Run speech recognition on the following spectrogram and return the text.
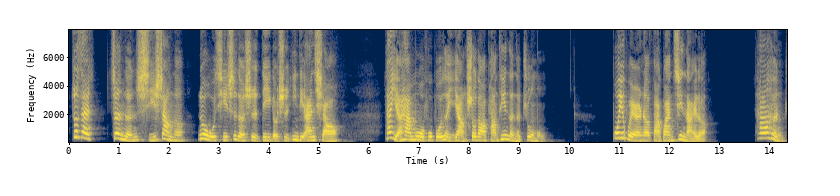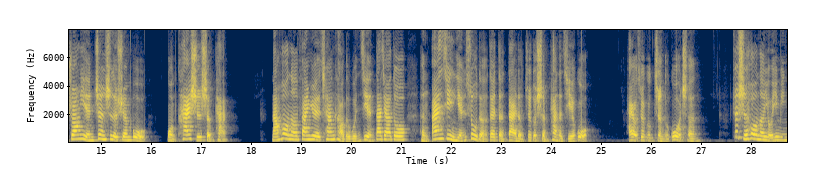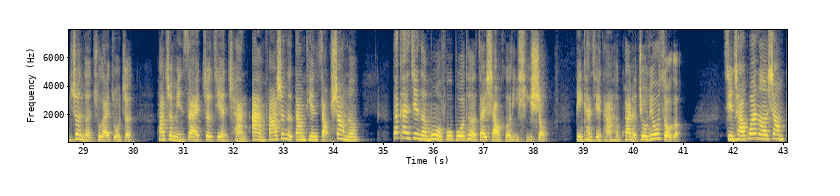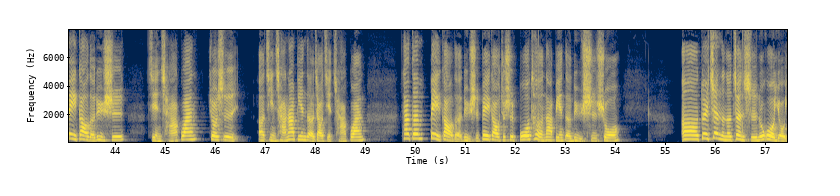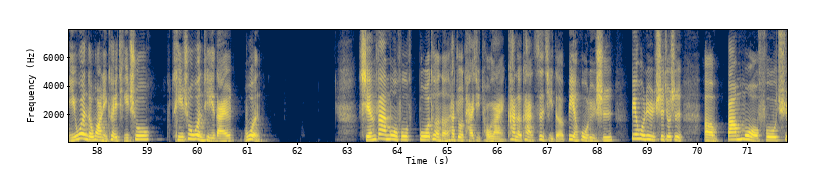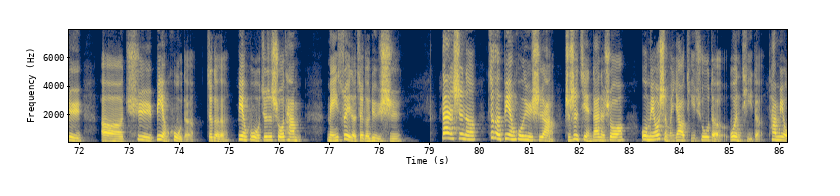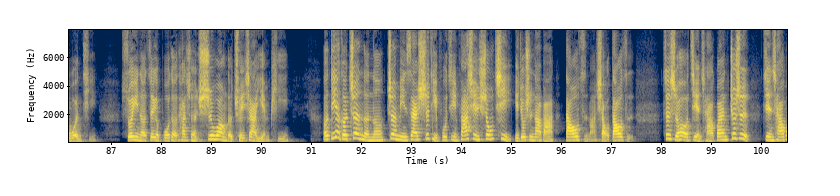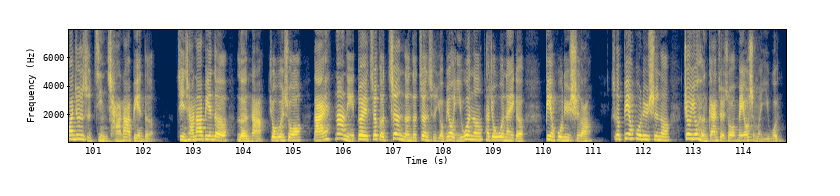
坐在证人席上呢，若无其事的是，第一个是印第安乔，他也和莫夫波特一样受到旁听人的注目。不一会儿呢，法官进来了，他很庄严正式的宣布：“我开始审判。”然后呢，翻阅参考的文件，大家都很安静严肃的在等待的这个审判的结果。还有这个整个过程，这时候呢，有一名证人出来作证，他证明在这件惨案发生的当天早上呢，他看见了莫夫波特在小河里洗手，并看见他很快的就溜走了。检察官呢向被告的律师，检察官就是呃警察那边的叫检察官，他跟被告的律师，被告就是波特那边的律师说。呃，对证人的证词，如果有疑问的话，你可以提出提出问题来问。嫌犯莫夫波特呢，他就抬起头来看了看自己的辩护律师。辩护律师就是呃帮莫夫去呃去辩护的这个辩护，就是说他没罪的这个律师。但是呢，这个辩护律师啊，只是简单的说。我没有什么要提出的问题的，他没有问题，所以呢，这个波特他是很失望的，垂下眼皮。而第二个证人呢，证明在尸体附近发现凶器，也就是那把刀子嘛，小刀子。这时候检察官就是检察官，就是指警察那边的警察那边的人呐，就问说：“来，那你对这个证人的证词有没有疑问呢？”他就问那个辩护律师啦。这个辩护律师呢？就又很干脆说没有什么疑问。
